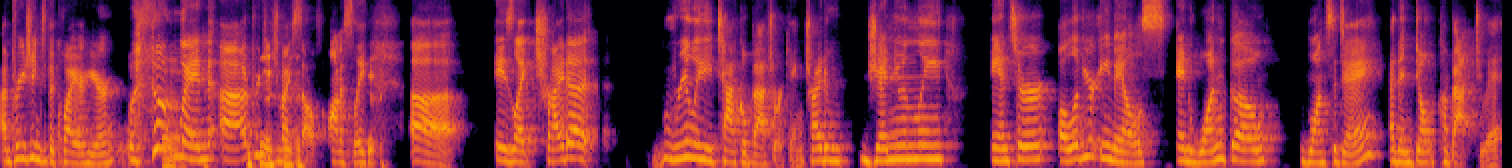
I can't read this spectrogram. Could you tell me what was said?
I'm preaching to the choir here uh. when uh, I'm preaching to myself, honestly. Uh, is like try to really tackle batch working. Try to genuinely answer all of your emails in one go once a day, and then don't come back to it.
